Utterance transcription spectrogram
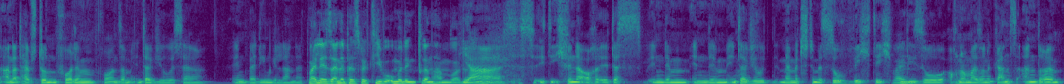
anderthalb Stunden vor dem vor unserem Interview ist er in Berlin gelandet. Weil er seine Perspektive unbedingt drin haben wollte. Ja, das, ich finde auch, dass in dem, in dem Interview Mehmet Stimme ist so wichtig, weil mhm. die so auch nochmal so eine ganz andere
